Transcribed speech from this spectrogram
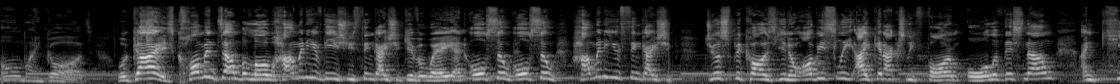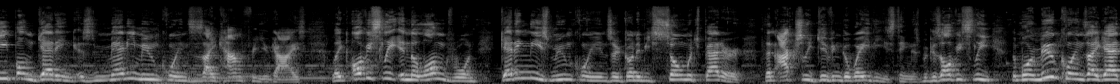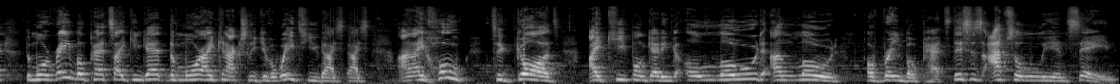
Oh my god. Well, guys, comment down below how many of these you think I should give away. And also, also, how many you think I should... Just because, you know, obviously I can actually farm all of this now. And keep on getting as many moon coins as I can for you guys. Like, obviously, in the long run, getting these moon coins are going to be so much better than actually giving away these things. Because obviously, the more moon coins I get, the more rainbow pets I can get, the more I can actually give away to you guys. guys. And I hope to God I keep on getting a load and load of rainbow pets. This is absolutely insane.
